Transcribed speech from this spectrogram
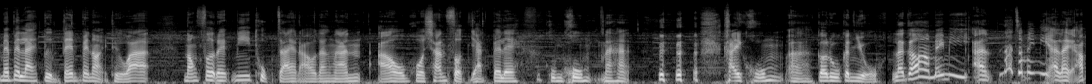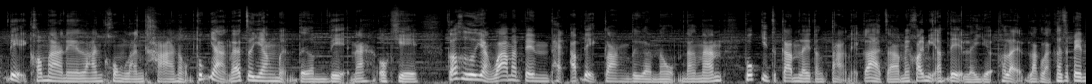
ไม่เป็นไรตื่นเต้นไปหน่อยถือว่าน้องเฟอร์เรสนี่ถูกใจเราดังนั้น เอาโพชั่นสดยัดไปเลยคุ้มๆนะฮะ ใครคุ้มอ่าก็รู้กันอยู่ แล้วก็ไม่มีน่าจะไม่มีอะไรอัปเดตเข้ามาในร้านคงร้านค้านะผมทุกอย่างน่าจะยังเหมือนเดิมเดะนะโอเค ก็คืออย่างว่ามันเป็นแพทอัปเดตกลางเดือนนะผมดังนั้น พวกกิจกรรมอะไรต่างๆเนี่ยก็อาจจะไม่ค่อยมีอัปเดตอะไรเยอะเท่าไหร่หลักๆ ก็จะเป็น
